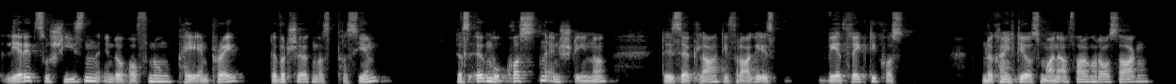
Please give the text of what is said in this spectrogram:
Leere zu schießen in der Hoffnung, pay and pray, da wird schon irgendwas passieren. Dass irgendwo Kosten entstehen, ne? das ist ja klar. Die Frage ist, wer trägt die Kosten? Und da kann ich dir aus meiner Erfahrung heraus sagen,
